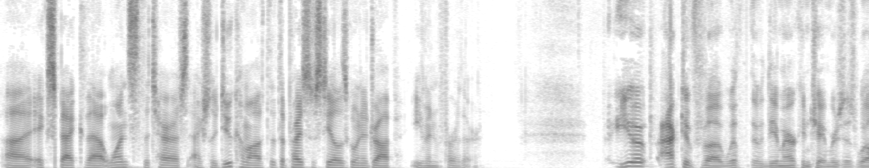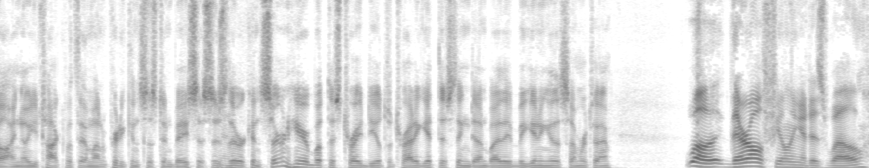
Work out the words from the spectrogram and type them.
uh, expect that once the tariffs actually do come off, that the price of steel is going to drop even further. You're active uh, with the American chambers as well. I know you talked with them on a pretty consistent basis. Is yeah. there a concern here about this trade deal to try to get this thing done by the beginning of the summertime? Well, they're all feeling it as well,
